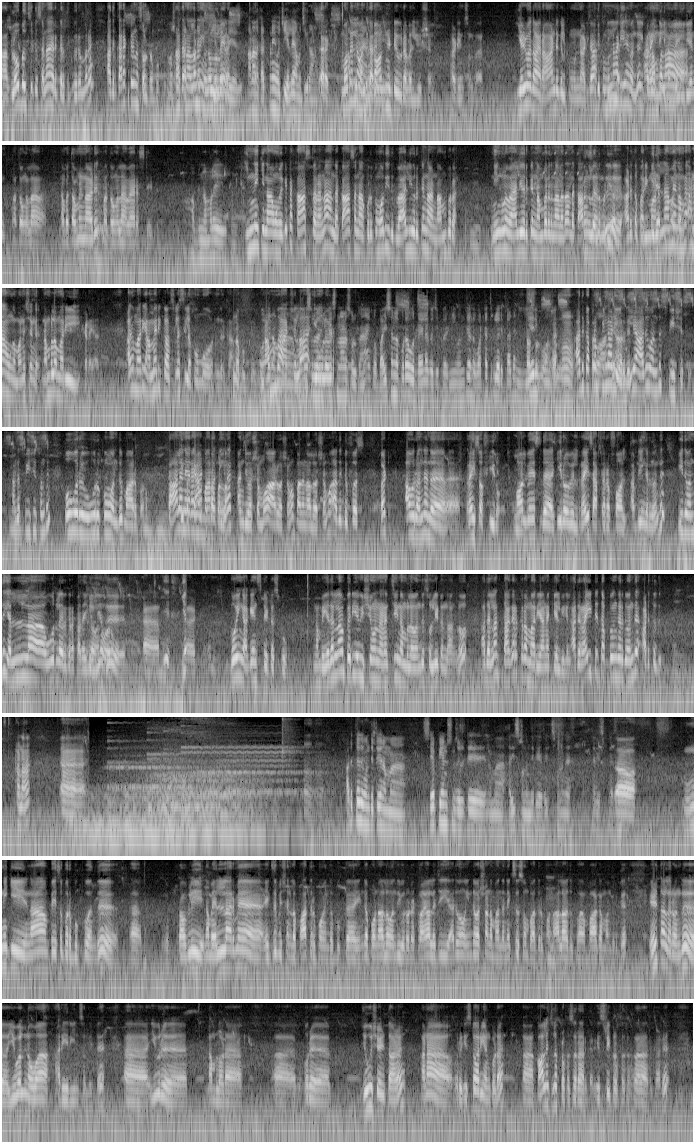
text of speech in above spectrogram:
நான் குளோபல் சிட்டிசனா இருக்கிறதுக்கு விரும்புறேன். அது கரெக்ட்னு சொல்ற புக் அதனால தான் இன்னுமே கிடையாது. ஆனா அந்த கற்பனையை வச்சு எல்லை அமைச்சிக்கிறானுங்க. கரெக்ட் முதல்ல வந்து காக்னிட்டிவ் ரெவல்யூஷன் அப்படின்னு சொல்றாரு. எழுபதாயிரம் ஆண்டுகளுக்கு முன்னாடி. இதுக்கு முன்னாடியே வந்து இப்போ நம்மலாம் இந்தியன் மற்றவங்கலாம் நம்ம தமிழ்நாடு மற்றவங்கலாம் வேற ஸ்டேட் அப்படி நம்மளே இது பண்ணிட்டோம். இன்னைக்கு நான் உங்ககிட்ட காசு தரேன்னா அந்த காசை நான் கொடுக்கும்போது இதுக்கு வேல்யூ இருக்கு நான் நம்புறேன். நீங்களும் வேல்யூ இருக்கு நம்புறதுனால தான் அந்த காரங்கள் இருந்து அடுத்த பரிமாணம் எல்லாமே நம்ம ஆனா அவங்க மனுஷங்க நம்மள மாதிரி கிடையாது. அது மாதிரி அமெரிக்காஸ்ல சில ஹோமோ இருந்திருக்காங்க. புக்கு நம்ம ஆக்சுவலா இவங்கள விட பேசினால சொல்றேன். இப்போ பைசன்ல கூட ஒரு டைலாக் வச்சுப்பாரு நீ வந்து அந்த வட்டத்துக்குள்ள இருக்காத நீ ஏறி அதுக்கப்புறம் பின்னாடி வருது இல்லையா? அது வந்து ஸ்பீஷிஸ் அந்த ஸ்பீஷிஸ் வந்து ஒவ்வொரு ஊருக்கும் வந்து மாறுபடும். கால நேரங்கள் மாறப்படலாம் அஞ்சு வருஷமோ ஆறு வருஷமோ பதினாலு வருஷமோ அது டிஃபர்ஸ் பட் அவர் வந்து அந்த rise of hero always the hero will rise after a fall அப்படிங்கிறது வந்து இது வந்து எல்லா ஊர்ல இருக்கிற கதைகள்லையும் வந்து கோயிங் அகேன்ஸ்ட் ஸ்டேட்டஸ் கோ நம்ம எதெல்லாம் பெரிய விஷயம்னு நினச்சி நம்மளை வந்து சொல்லிட்டு இருந்தாங்களோ அதெல்லாம் தகர்க்கிற மாதிரியான கேள்விகள். அது ரைட்டு தப்புங்கிறது வந்து அடுத்தது. ஆனால் அடுத்தது வந்துட்டு நம்ம சேப்பியன்ஸ்னு சொல்லிட்டு நம்ம ஹரிஸ் கொண்டு வந்துருக்காரு. சொல்லுங்க ஹரிஸ் இன்னைக்கு நான் பேச போகிற புக்கு வந்து ப்ராப்ளி நம்ம எல்லாருமே எக்ஸிபிஷனில் பார்த்துருப்போம் இந்த புக்கை எங்கே போனாலும் வந்து இவரோட ட்ரையாலஜி அதுவும் இந்த வருஷம் நம்ம அந்த நெக்ஸஸும் பார்த்துருப்போம். நாலாவது பா பாகம் வந்திருக்கு. எழுத்தாளர் வந்து யுவல் நோவா ஹரீரின்னு சொல்லிட்டு இவர் நம்மளோட ஒரு ஜூஷ் எழுத்தாளர் ஆனால் ஒரு ஹிஸ்டாரியன் கூட காலேஜில் ப்ரொஃபஸராக இருக்கார் ஹிஸ்ட்ரி ப்ரொஃபஸராக இருக்கார்.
